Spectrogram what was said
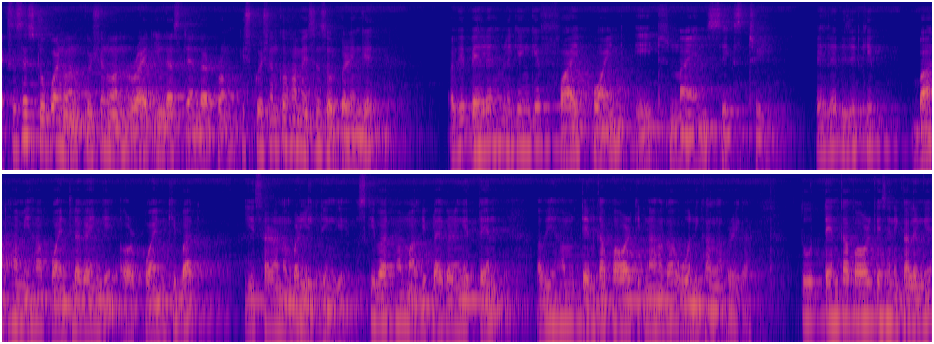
Exercise 2.1 question one write in the standard from इस क्वेश्चन को हम ऐसे सोल्व करेंगे। अभी पहले हम लिखेंगे 5.8963 पहले डिजिट के बाद हम यहाँ पॉइंट लगाएँगे और पॉइंट के बाद ये सारा नंबर लिख देंगे। उसके बाद हम मल्टीप्लाई करेंगे टेन अभी हम टेन का पावर कितना होगा, वो निकालना पड़ेगा। तो टेन का पावर कैसे निकालेंगे?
